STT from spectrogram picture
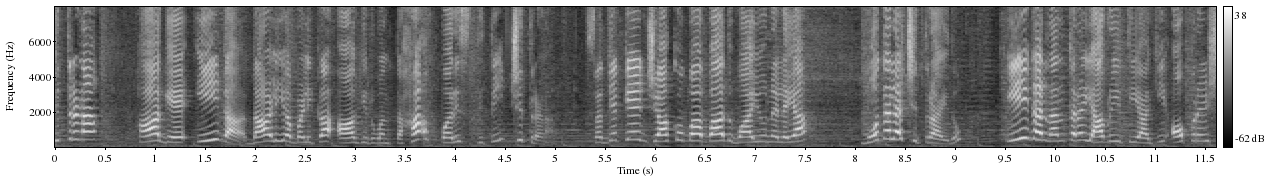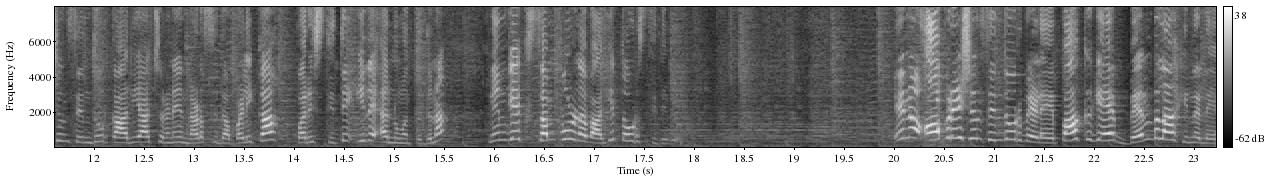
ಚಿತ್ರಣ, ಹಾಗೆ ಈಗ ದಾಳಿಯ ಬಳಿಕ ಆಗಿರುವಂತಹ ಪರಿಸ್ಥಿತಿ ಚಿತ್ರಣ. ಸದ್ಯಕ್ಕೆ ಜಾಕೋಬಾಬಾದ್ ವಾಯುನೆಲೆಯ ಮೊದಲ ಚಿತ್ರ ಇದು. ಈಗ ನಂತರ ಯಾವ ರೀತಿಯಾಗಿ ಆಪರೇಷನ್ ಸಿಂಧೂರ್ ಕಾರ್ಯಾಚರಣೆ ನಡೆಸಿದ ಬಳಿಕ ಪರಿಸ್ಥಿತಿ ಇದೆ ಅನ್ನುವಂಥದ್ದನ್ನ ನಿಮಗೆ ಸಂಪೂರ್ಣವಾಗಿ ತೋರಿಸ್ತಿದೀವಿ. ಇನ್ನು ಆಪರೇಷನ್ ಸಿಂಧೂರ್ ವೇಳೆ ಪಾಕ್ಗೆ ಬೆಂಬಲ ಹಿನ್ನೆಲೆ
